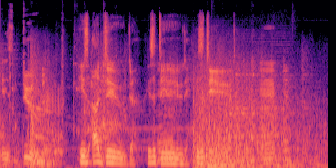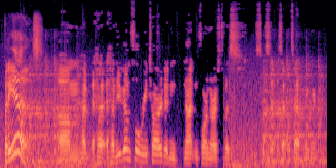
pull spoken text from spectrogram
He's dude. He's a dude. He's a dude. He's a dude. But he is. Um, have, ha, have you gone full retard and not informed the rest of us? Is, is that, is that what's happening here?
